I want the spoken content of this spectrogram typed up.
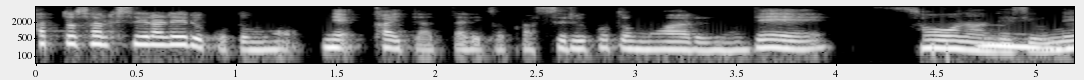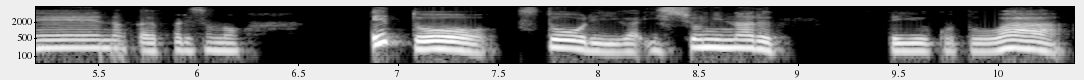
ハッとさせられることもね、書いてあったりとかすることもあるので。そうなんですよね。うん、なんかやっぱりその絵とストーリーが一緒になるっていうことは、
